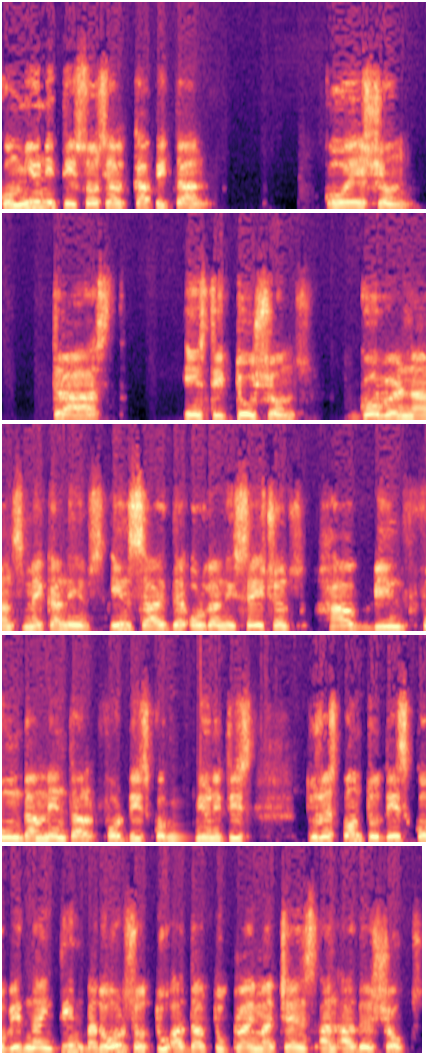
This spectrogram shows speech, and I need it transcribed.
community social capital, cohesion, trust, institutions, governance mechanisms inside the organizations have been fundamental for these communities to respond to this COVID-19, but also to adapt to climate change and other shocks.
